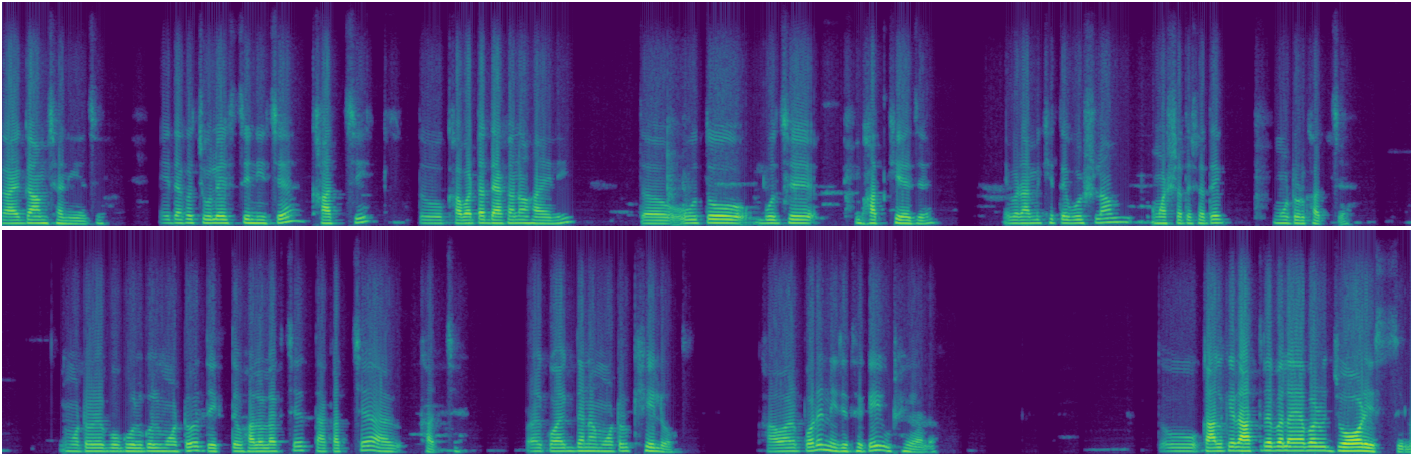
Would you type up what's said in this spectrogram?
গায়ে গামছা নিয়েছে। এই দেখো, চলে এসেছি নিচে, খাচ্ছি। তো খাবারটা দেখানো হয়নি। তো ও তো বলছে ভাত খেয়েছে এবার আমি খেতে বসলাম, আমার সাথে সাথে মোটর খাচ্ছে। মটরের গোল গোল মটর, দেখতে ভালো লাগছে, তাকাচ্ছে আর খাচ্ছে। প্রায় কয়েক দানা মটর খেলো। খাওয়ার পরে নিজে থেকেই উঠে গেল। তো কালকে রাত্রেবেলায় আবার জ্বর এসেছিল,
